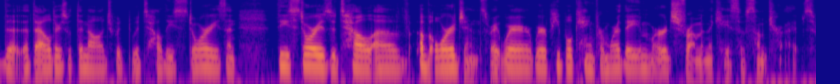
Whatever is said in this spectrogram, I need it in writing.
the, the elders with the knowledge would, would tell these stories and these stories would tell of, of origins right where where people came from where they emerged from in the case of some tribes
